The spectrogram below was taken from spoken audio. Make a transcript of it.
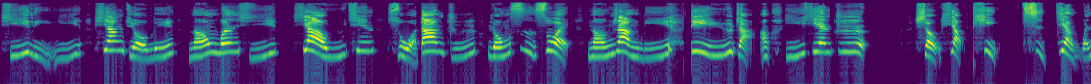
习礼仪，香九龄，能温席。孝于亲，所当执；融四岁，能让梨。弟于长，宜先知。首孝悌，次见闻，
